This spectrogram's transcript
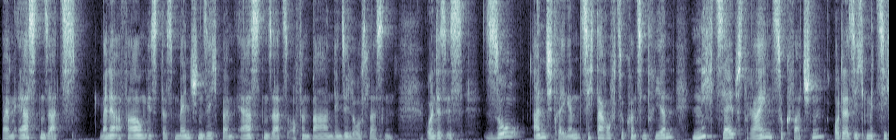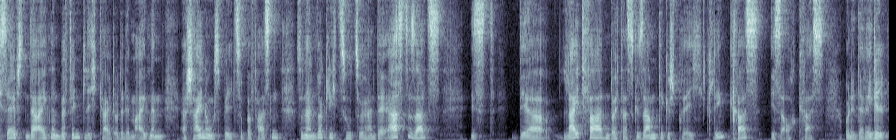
beim ersten Satz. Meine Erfahrung ist, dass Menschen sich beim ersten Satz offenbaren, den sie loslassen. Und es ist so anstrengend, sich darauf zu konzentrieren, nicht selbst reinzuquatschen oder sich mit sich selbst in der eigenen Befindlichkeit oder dem eigenen Erscheinungsbild zu befassen, sondern wirklich zuzuhören. Der erste Satz ist der Leitfaden durch das gesamte Gespräch. Klingt krass, ist auch krass. Und in der Regel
